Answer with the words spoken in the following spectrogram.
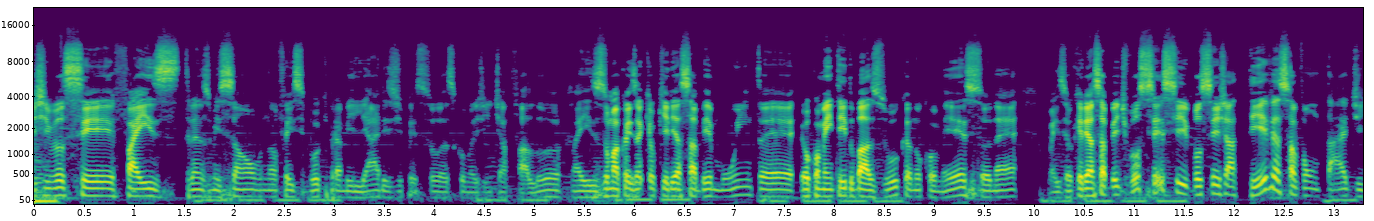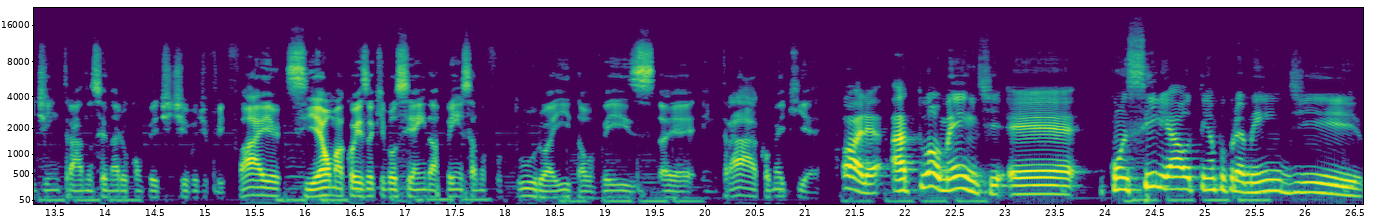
Hoje você faz transmissão no Facebook para milhares de pessoas, como a gente já falou. Mas uma coisa que eu queria saber muito é. Eu comentei do Bazooka no começo, né? Mas eu queria saber de você se você já teve essa vontade de entrar no cenário competitivo de Free Fire, se é uma coisa que você ainda pensa no futuro aí, talvez é, entrar, como é que é? Olha, atualmente, é, conciliar o tempo para mim de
